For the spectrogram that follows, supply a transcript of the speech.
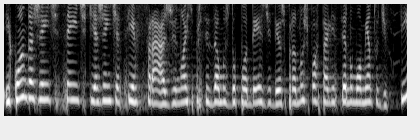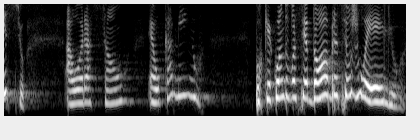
E quando a gente sente que a gente é ser frágil, nós precisamos do poder de Deus para nos fortalecer no momento difícil, a oração é o caminho. Porque quando você dobra seu joelho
